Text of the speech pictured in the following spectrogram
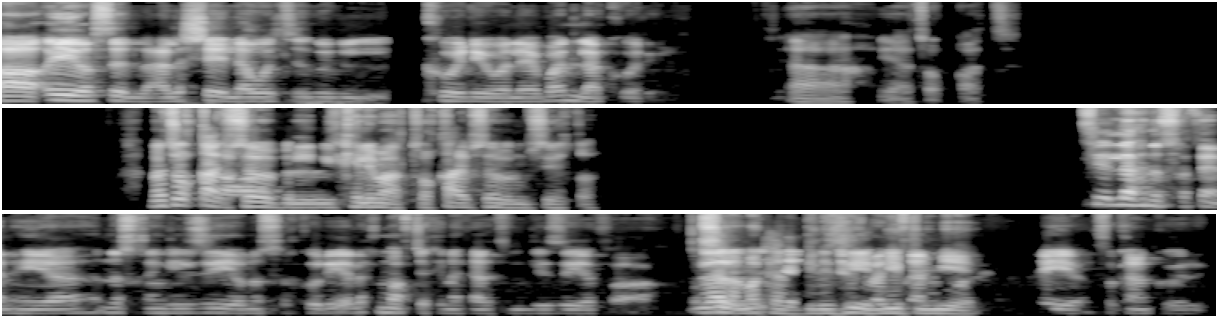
آه أيوه وصل على الشيء الأول تقول كوري ولا ياباني؟ لا كوري. آه يا توقعت. ما توقعت بسبب الكلمات توقعت بسبب الموسيقى. في له نسختين هي نسخة إنجليزية ونسخة كورية لكن ما أفتكر إنها كانت إنجليزية ف لا لا ما كانت إنجليزية 100% أيوه فكان كوري.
